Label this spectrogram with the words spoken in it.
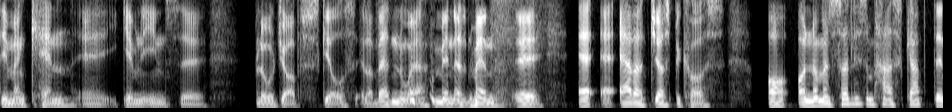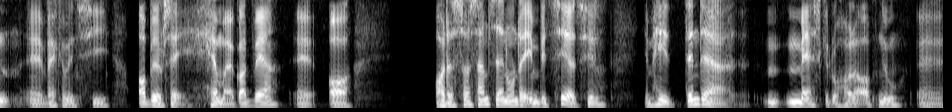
det, man kan, øh, igennem ens øh, blowjob skills, eller hvad det nu er, men at man øh, er, er der just because. Og, og når man så ligesom har skabt den, øh, hvad kan man sige, oplevelse af, her må jeg godt være, øh, og, og der så samtidig er nogen, der inviterer til, jamen hey, den der maske, du holder op nu, øh,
